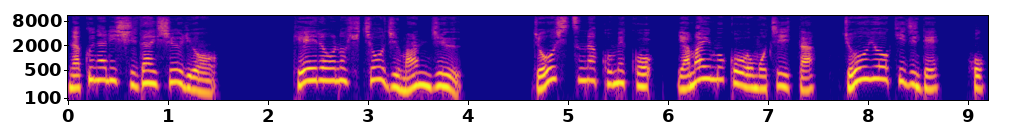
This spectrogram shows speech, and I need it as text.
なくなり次第終了。敬老の日長寿まんじゅう。上質な米粉、山芋粉を用いた常用生地で北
